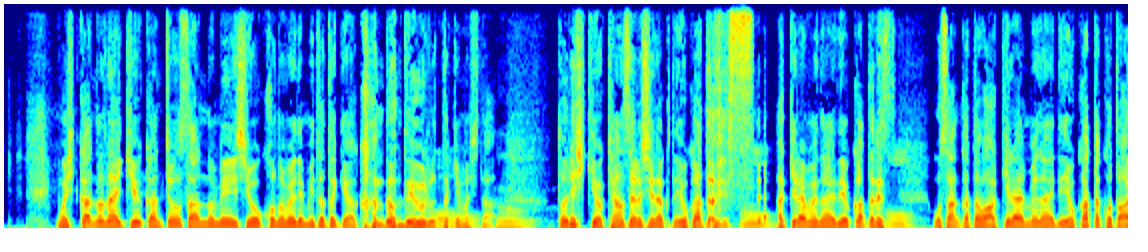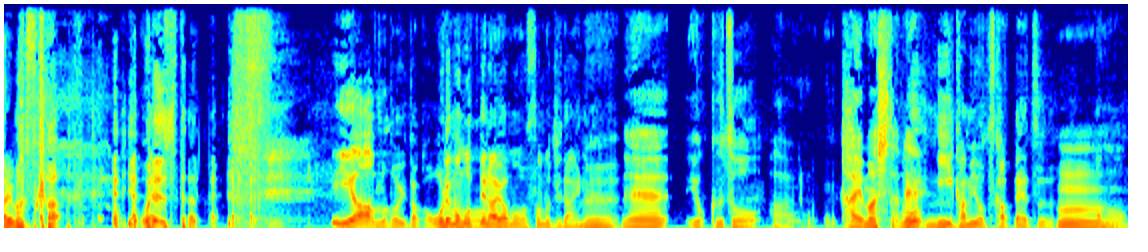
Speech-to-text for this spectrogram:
もう悲観のない休館長さんの名刺をこの目で見たときは感動でうるっときました。うん。取引をキャンセルしなくてよかったですお。諦めないでよかったですおう。お三方は諦めないでよかったことありますか？親父だって。いいや、も届いたか。俺も持ってないわ、もうその時代に。ねう、ねよくぞ、は耐えましたね。い。いい紙を使ったやつ。んあの、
